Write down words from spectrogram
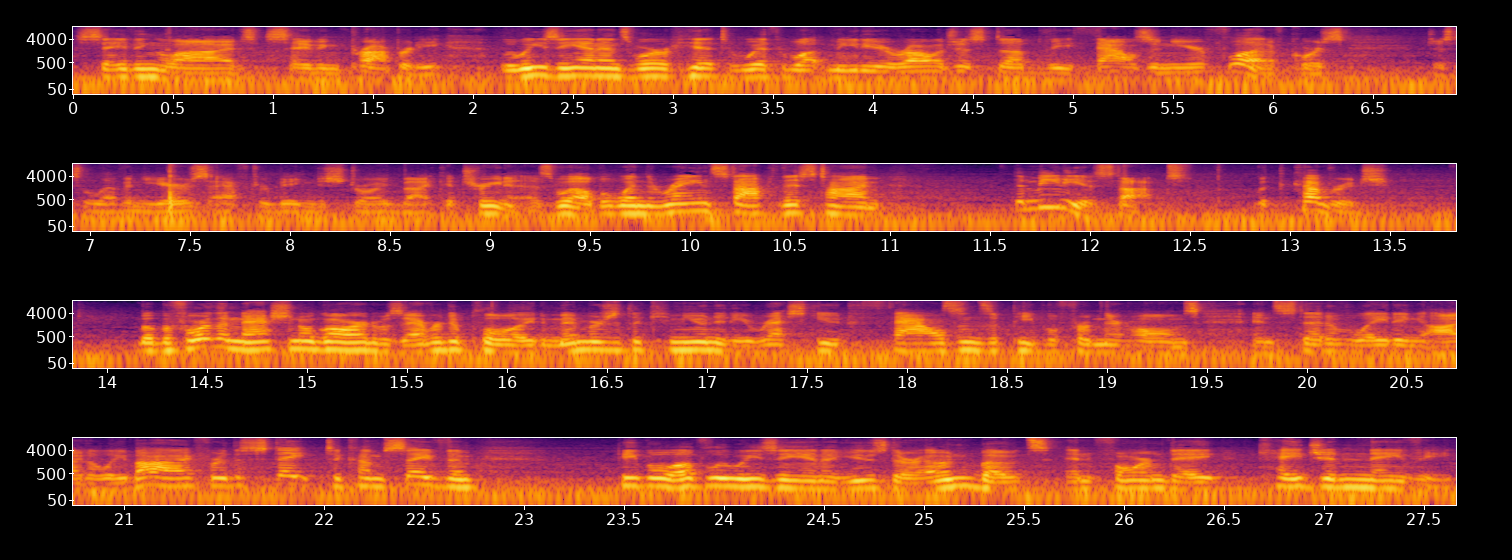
saving lives, saving property. Louisianans were hit with what meteorologists dubbed the thousand-year flood, of course, just 11 years after being destroyed by Katrina as well. But when the rain stopped this time, the media stopped with the coverage. But before the National Guard was ever deployed, members of the community rescued thousands of people from their homes instead of waiting idly by for the state to come save them. People of Louisiana used their own boats and formed a Cajun Navy.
